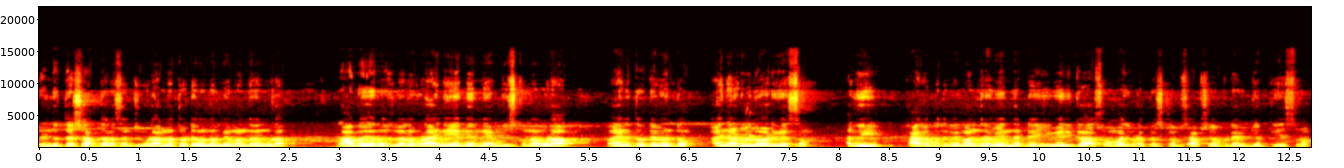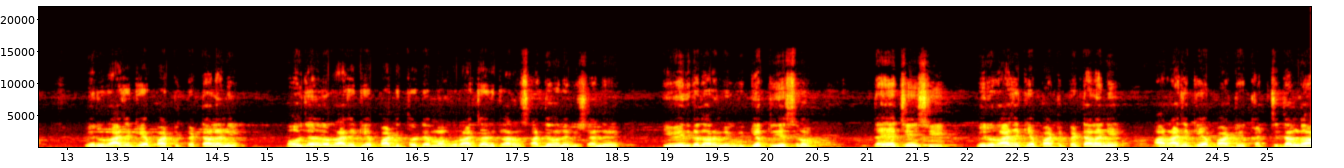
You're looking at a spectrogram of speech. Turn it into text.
రెండు దశాబ్దాల సంచి కూడా అన్నతోటే ఉన్నాం మేము అందరం కూడా. రాబోయే రోజులలో కూడా ఆయన ఏ నిర్ణయం తీసుకున్నా కూడా ఆయనతోటే వింటాం. ఆయన అడుగులో అడిగేస్తాం. అది కాకపోతే మేమందరం ఏంటంటే ఈ వేదిక సోమాజి కూడా ప్రెస్ క్లబ్ సాక్షి ఒకటే విజ్ఞప్తి చేస్తున్నాం. మీరు రాజకీయ పార్టీ పెట్టాలని బహుజనుల రాజకీయ పార్టీతోటే మాకు రాజ్యాధికారం సాధ్యం అనే విషయాన్ని ఈ వేదిక ద్వారా మీకు విజ్ఞప్తి చేస్తున్నాం. దయచేసి మీరు రాజకీయ పార్టీ పెట్టాలని ఆ రాజకీయ పార్టీ ఖచ్చితంగా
